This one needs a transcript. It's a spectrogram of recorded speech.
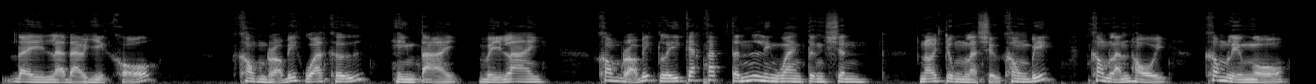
đây là đạo diệt khổ. Không rõ biết quá khứ, hiện tại, vị lai, không rõ biết lý các pháp tính liên quan tương sinh. Nói chung là sự không biết, không lãnh hội, không liệu ngộ,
